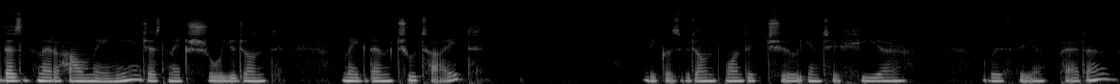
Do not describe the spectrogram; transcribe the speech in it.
Doesn't matter how many. Just make sure you don't make them too tight. Because we don't want it to interfere with the pattern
